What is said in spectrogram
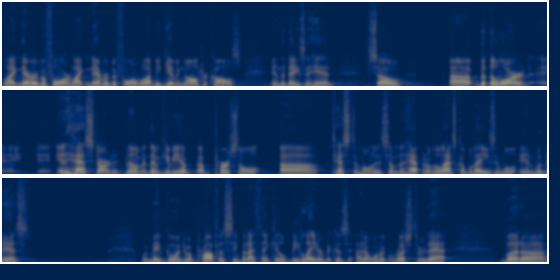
like never before, like never before will I be giving altar calls in the days ahead. So, uh, but the Lord, it has started. Now, let, me, let me give you a, a personal uh, testimony. Something that happened over the last couple days, and we'll end with this. We may go into a prophecy, but I think it'll be later because I don't want to rush through that. But uh,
